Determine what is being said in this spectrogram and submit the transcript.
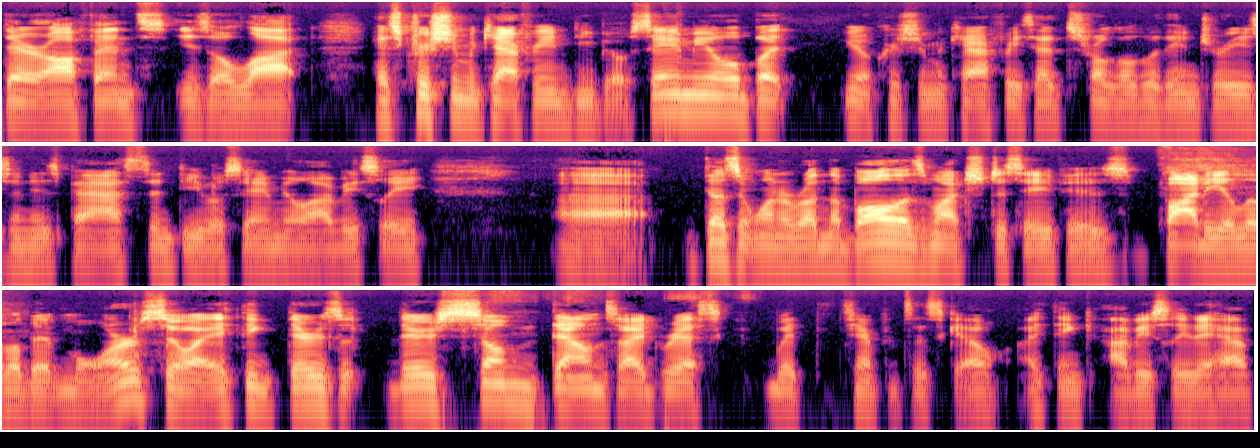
their offense is a lot has Christian McCaffrey and Deebo Samuel, but you know Christian McCaffrey's had struggled with injuries in his past, and Deebo Samuel obviously uh, doesn't want to run the ball as much to save his body a little bit more. So I think there's there's some downside risk with San Francisco. I think obviously they have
